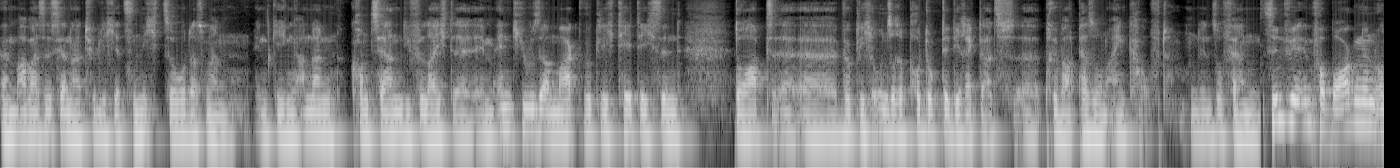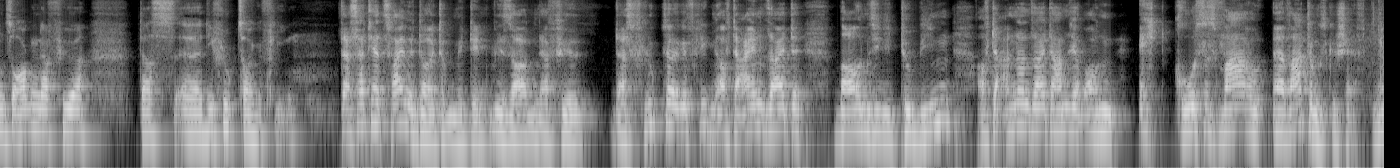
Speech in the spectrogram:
Ähm, aber es ist ja natürlich jetzt nicht so, dass man entgegen anderen Konzernen, die vielleicht äh, im End-User-Markt wirklich tätig sind, dort äh, äh, wirklich unsere Produkte direkt als Privatperson einkauft. Und insofern sind wir im Verborgenen und sorgen dafür, dass die Flugzeuge fliegen. Das hat ja zwei Bedeutungen mit denen. Wir sorgen dafür, dass Flugzeuge fliegen. Auf der einen Seite bauen sie die Turbinen, auf der anderen Seite haben sie aber auch ein echt großes War Erwartungsgeschäft. Ne?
